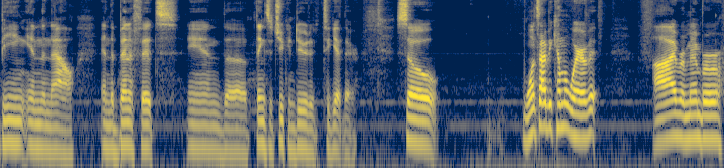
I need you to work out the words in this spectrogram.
being in the now and the benefits and the things that you can do to, to get there. So once I become aware of it, I remember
